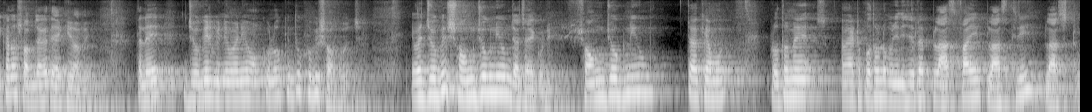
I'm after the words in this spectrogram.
এখানেও সব জায়গাতে একই হবে। তাহলে যোগের বিনিময় নিয়ম অঙ্কগুলো কিন্তু খুবই সহজ। এবার যোগের সংযোগ নিয়ম যাচাই করি। সংযোগ নিয়মটা কেমন? প্রথমে আমি একটা প্রথমটা বুঝিয়ে দিয়েছি তাহলে plus five plus three plus two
